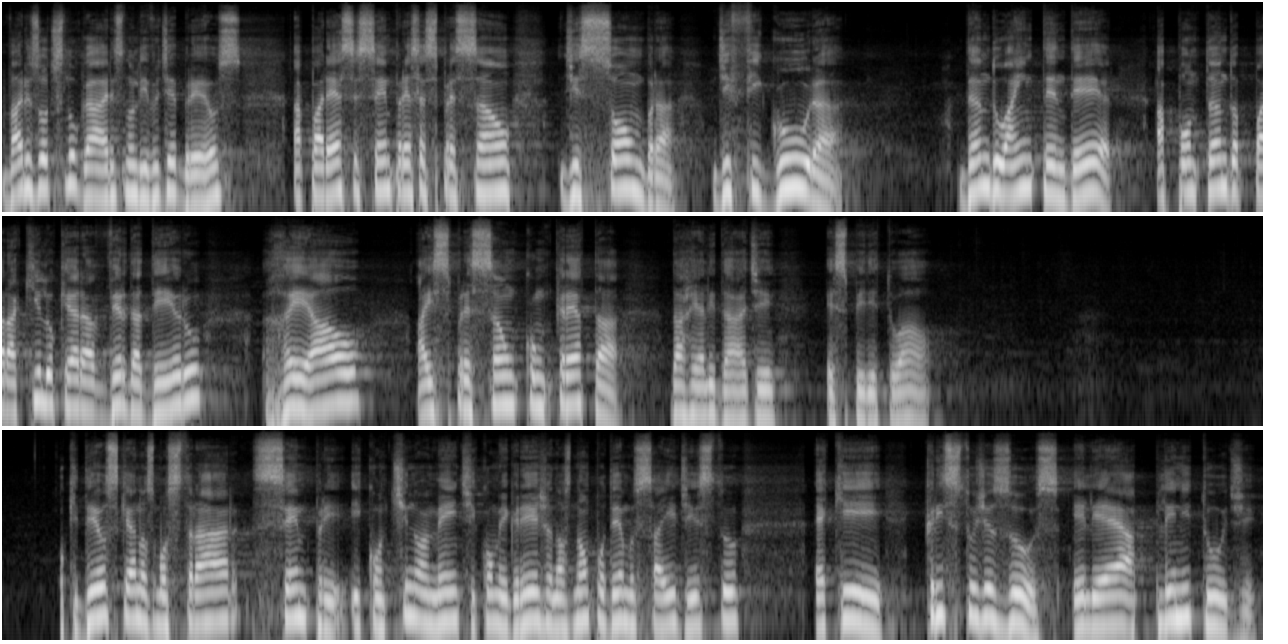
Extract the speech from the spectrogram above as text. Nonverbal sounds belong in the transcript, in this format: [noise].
vários outros lugares no livro de Hebreus, aparece sempre essa expressão de sombra, de figura, dando a entender, apontando para aquilo que era verdadeiro, real, a expressão concreta da realidade espiritual. O que Deus quer nos mostrar sempre e continuamente como igreja, nós não podemos sair disto, é que Cristo Jesus, Ele é a plenitude,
